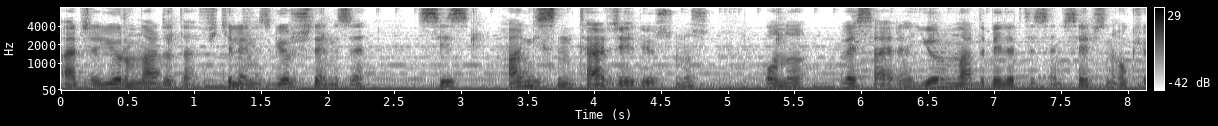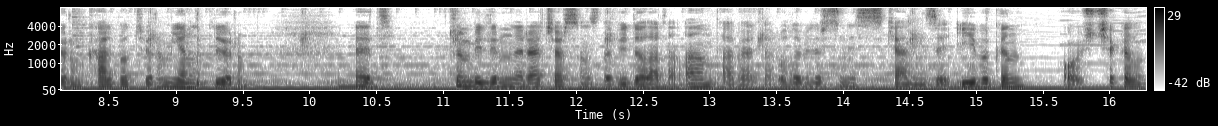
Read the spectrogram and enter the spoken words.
Ayrıca yorumlarda da fikirlerinizi, görüşlerinizi siz hangisini tercih ediyorsunuz onu vesaire yorumlarda belirtirseniz hepsini okuyorum, kalp atıyorum, yanıtlıyorum. Evet, tüm bildirimleri açarsanız da videolardan anında haberdar olabilirsiniz. Kendinize iyi bakın, hoşçakalın.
